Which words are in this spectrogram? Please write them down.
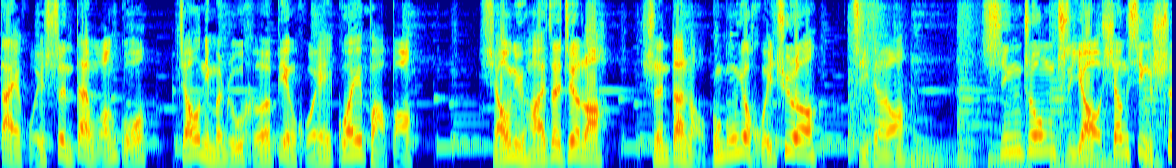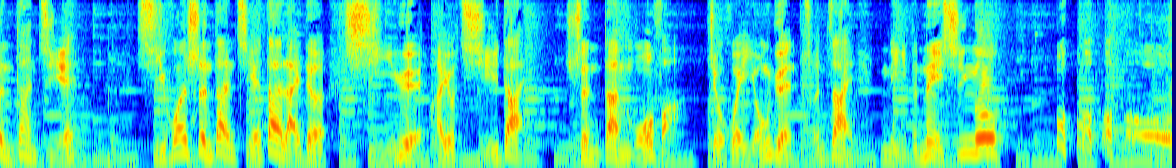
带回圣诞王国，教你们如何变回乖宝宝。小女孩再见啦，圣诞老公公要回去了，记得哦，心中只要相信圣诞节，喜欢圣诞节带来的喜悦还有期待，圣诞魔法就会永远存在你的内心哦。吼吼吼吼！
